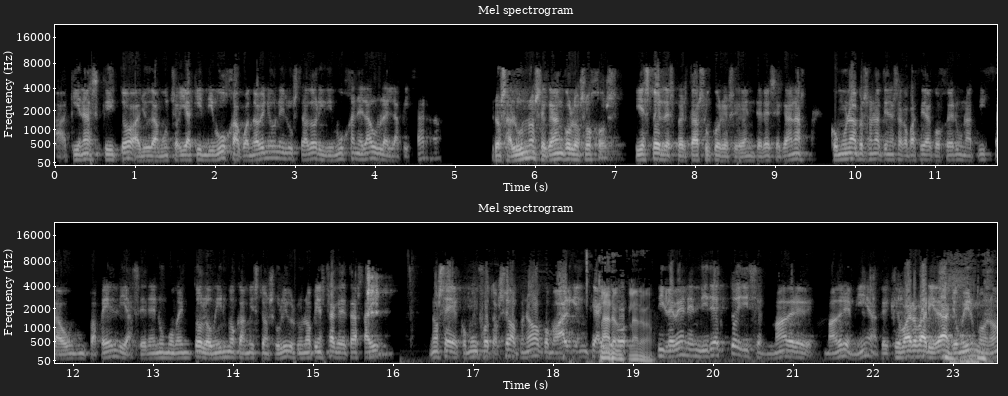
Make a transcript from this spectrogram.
a, quien ha escrito ayuda mucho. Y a quien dibuja, cuando ha venido un ilustrador y dibuja en el aula, en la pizarra, los alumnos se quedan con los ojos y esto es despertar su curiosidad e interés. Se quedan como una persona tiene esa capacidad de coger una tiza o un papel y hacer en un momento lo mismo que han visto en su libro. Uno piensa que detrás ahí, no sé, como un Photoshop, ¿no? Como alguien que ha ido y le ven en directo y dicen, madre, madre mía, qué, qué barbaridad. Yo mismo, ¿no?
